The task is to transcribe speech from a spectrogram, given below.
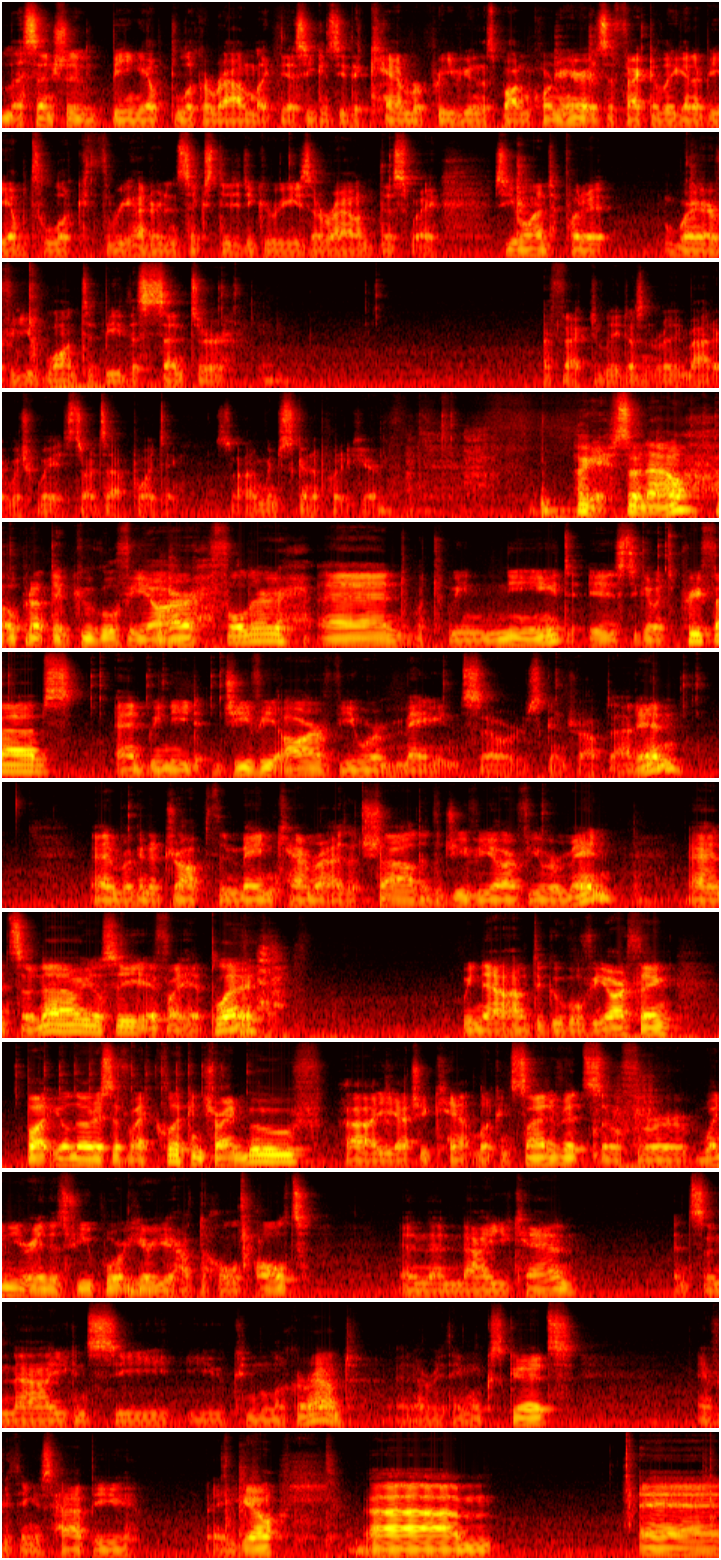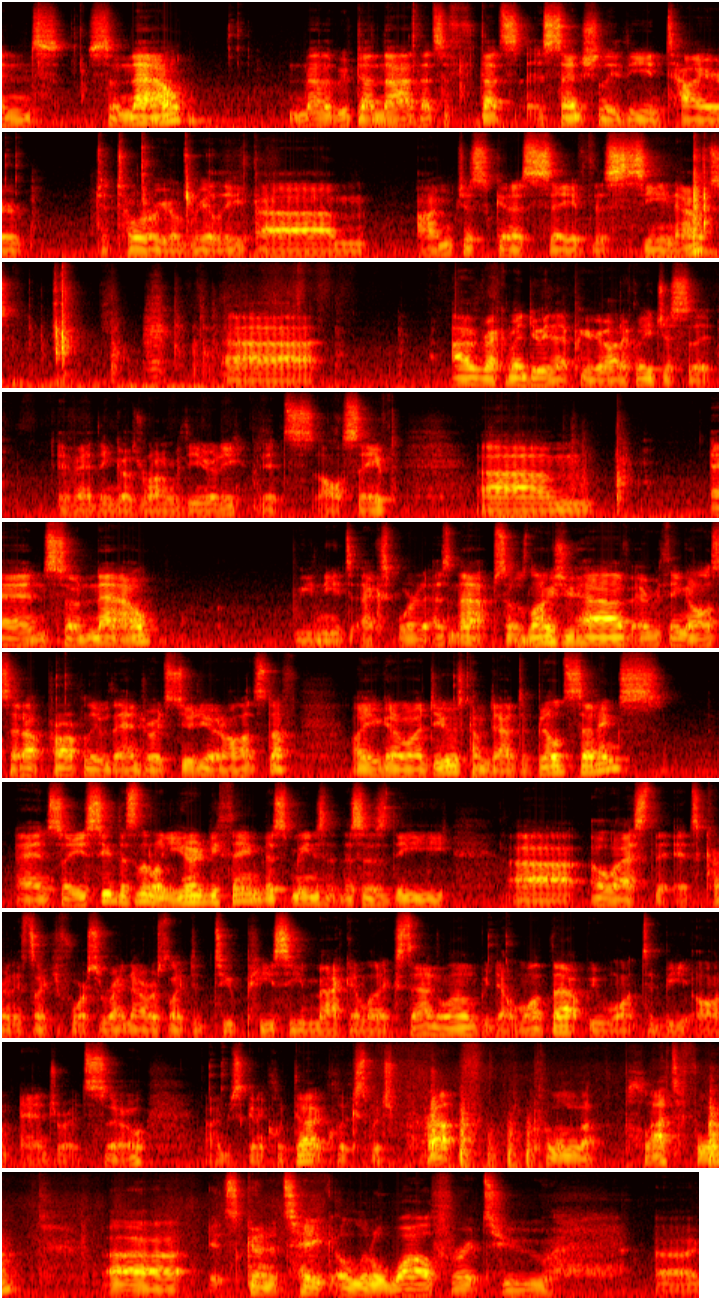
essentially being able to look around like this. You can see the camera preview in this bottom corner here. It's effectively going to be able to look 360 degrees around this way. So you want to put it wherever you want to be the center. Effectively, it doesn't really matter which way it starts out pointing. So I'm just going to put it here. Okay, so now open up the Google VR folder and what we need is to go into prefabs and we need GVR viewer main. So we're just going to drop that in and we're going to drop the main camera as a child of the GVR viewer main And so now you'll see if I hit play, we now have the Google VR thing. But you'll notice if I click and try and move, uh, you actually can't look inside of it. So for when you're in this viewport here, you have to hold Alt, and then now you can. And so now you can see you can look around, and everything looks good. Everything is happy. There you go. Um, and so now, now that we've done that, that's a, that's essentially the entire tutorial, really. Um, I'm just gonna save this scene out. Uh, I would recommend doing that periodically, just so that if anything goes wrong with Unity, it's all saved. Um, and so now we need to export it as an app. So as long as you have everything all set up properly with Android Studio and all that stuff, all you're going to want to do is come down to Build Settings. And so you see this little Unity thing. This means that this is the uh, OS that it's currently selected for. So right now we're selected to PC, Mac, and Linux standalone. We don't want that. We want to be on Android. So I'm just going to click that, click Switch Platform. Uh, it's going to take a little while for it to uh,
